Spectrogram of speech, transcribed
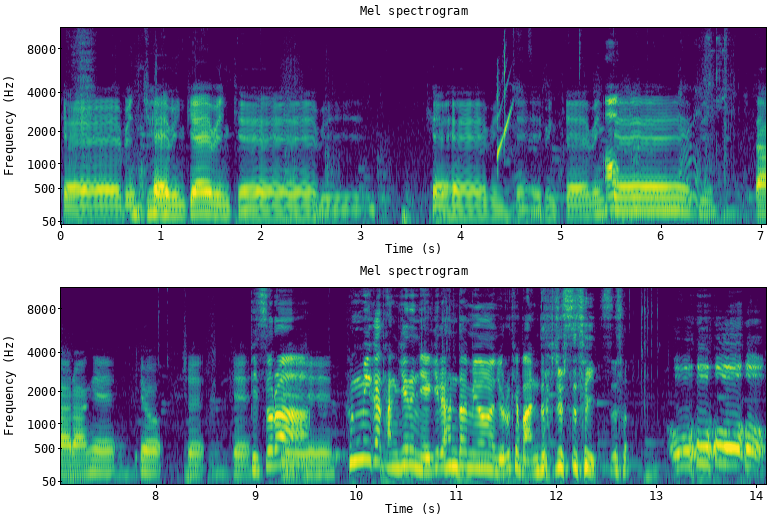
케빈 케빈 케빈 케빈 케빈 케빈 케빈 어? 케빈 사랑해 요 제 케빈 빗소라 흥미가 당기는 얘기를 한다면 이렇게 만들어줄 수도 있어 오.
